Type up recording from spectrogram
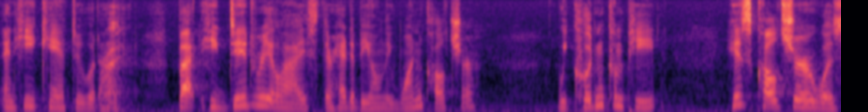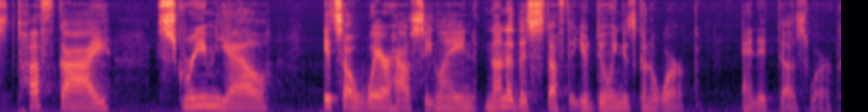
And he can't do what I Right. But he did realize there had to be only one culture. We couldn't compete. His culture was tough guy, scream, yell. It's a warehouse, Elaine. None of this stuff that you're doing is going to work. And it does work.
